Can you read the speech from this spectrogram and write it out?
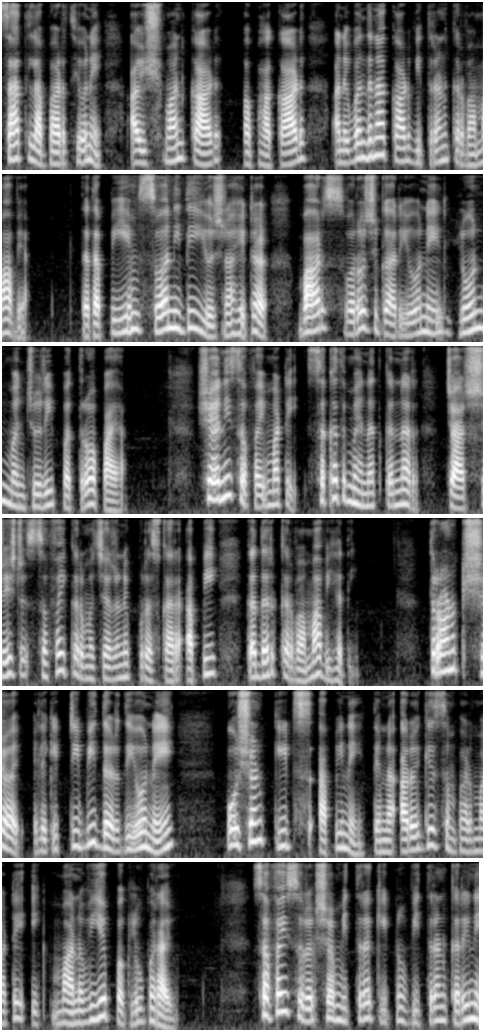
સાત લાભાર્થીઓને આયુષ્માન કાર્ડ અભા કાર્ડ અને વંદના કાર્ડ વિતરણ કરવામાં આવ્યા. તથા પીએમ સ્વનિધિ યોજના હેઠળ બાર સ્વરોજગારીઓને લોન મંજૂરી પત્રો અપાયા. શહેરની સફાઈ માટે સખત મહેનત કરનાર ચાર શ્રેષ્ઠ સફાઈ કર્મચારીઓને પુરસ્કાર આપી કદર કરવામાં આવી હતી. ત્રણ ક્ષય એટલે કે ટીબી દર્દીઓને પોષણ કિટ્સ આપીને તેમના આરોગ્ય સંભાળ માટે એક માનવીય પગલું ભરાયું. સફાઈ સુરક્ષા મિત્ર કીટનું વિતરણ કરીને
